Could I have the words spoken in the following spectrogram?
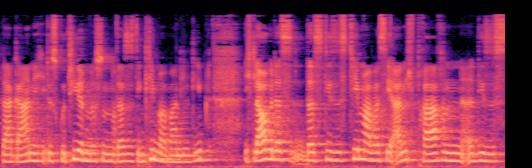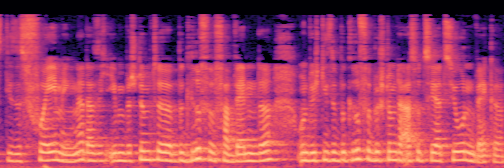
da gar nicht diskutieren müssen, dass es den Klimawandel gibt. Ich glaube, dass, dass dieses Thema, was Sie ansprachen, äh, dieses, dieses Framing, ne, dass ich eben bestimmte Begriffe verwende und durch diese Begriffe bestimmte Assoziationen wecke,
